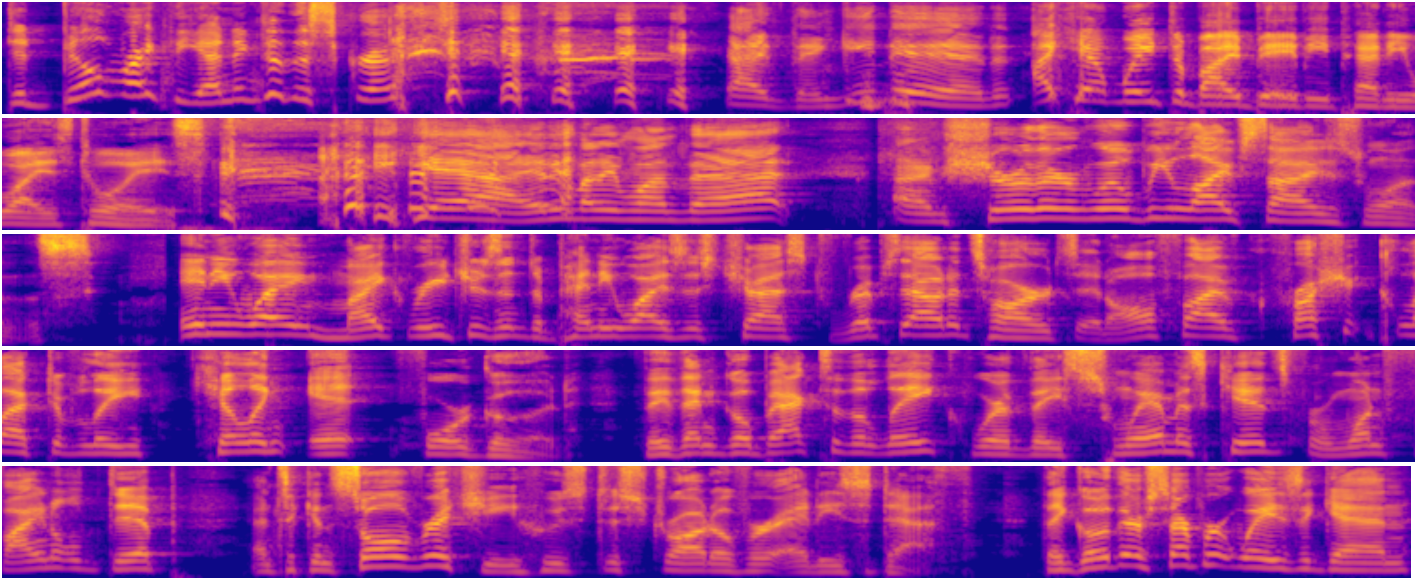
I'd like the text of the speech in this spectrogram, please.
Did Bill write the ending to the script? I think he did. I can't wait to buy baby Pennywise toys. yeah, anybody want that? I'm sure there will be life sized ones. Anyway, Mike reaches into Pennywise's chest, rips out its heart, and all five crush it collectively, killing it for good. They then go back to the lake where they swam as kids for one final dip and to console Richie, who's distraught over Eddie's death. They go their separate ways again,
